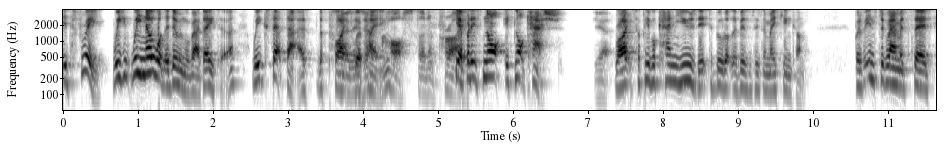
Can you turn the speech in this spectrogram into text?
it's free. We can, we know what they're doing with our data. We accept that as the price so we're paying. a cost and a price. Yeah, but it's not it's not cash yeah. right? So people can use it to build up their businesses and make income. But if Instagram had said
